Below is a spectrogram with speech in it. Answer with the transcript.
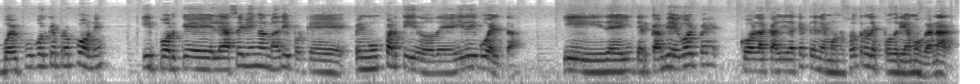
buen fútbol que propone y porque le hace bien al Madrid, porque en un partido de ida y vuelta y de intercambio de golpes, con la calidad que tenemos nosotros les podríamos ganar.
